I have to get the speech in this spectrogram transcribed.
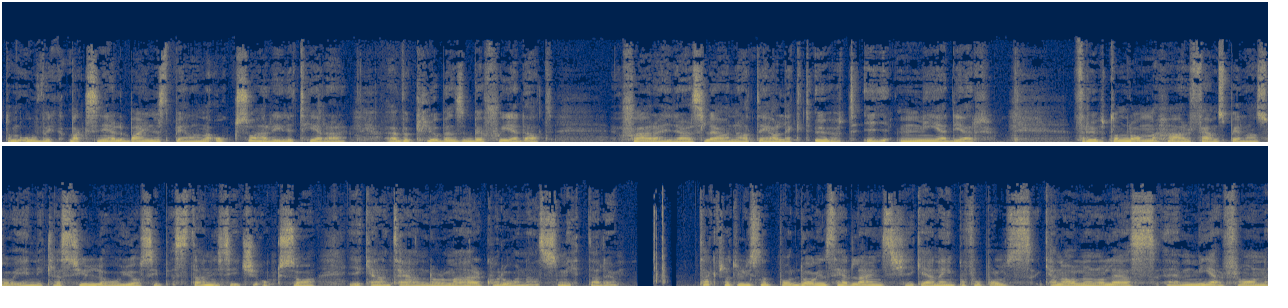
de ovaccinerade Bayern-spelarna också är irriterade över klubbens besked att skära i deras löner, att det har läckt ut i medier. Förutom de här fem spelarna så är Niklas Hyllo och Josip Stanisic också i karantän då de är coronasmittade. Tack för att du lyssnat på dagens headlines. Kika gärna in på Fotbollskanalen och läs eh, mer från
